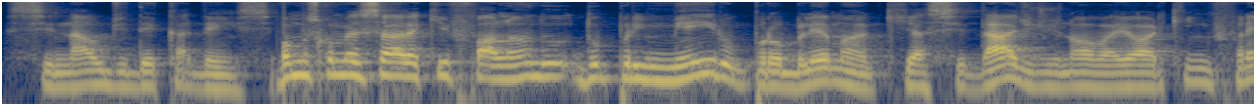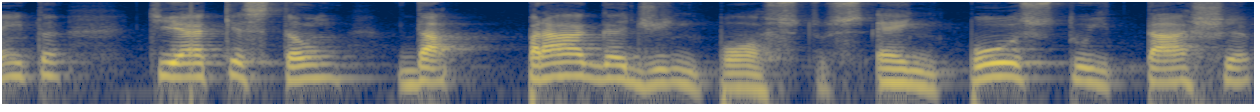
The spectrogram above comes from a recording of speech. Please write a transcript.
Sinal de decadência. Vamos começar aqui falando do primeiro problema que a cidade de Nova York enfrenta, que é a questão da praga de impostos. É imposto e taxa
